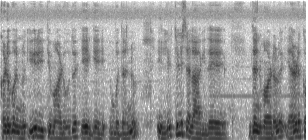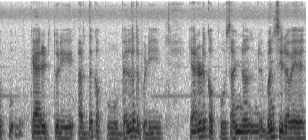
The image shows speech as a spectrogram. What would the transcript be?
ಕಡುಬನ್ನು ಈ ರೀತಿ ಮಾಡುವುದು ಹೇಗೆ ಎಂಬುದನ್ನು ಇಲ್ಲಿ ತಿಳಿಸಲಾಗಿದೆ. ಇದನ್ನು ಮಾಡಲು ಎರಡು ಕಪ್ಪು ಕ್ಯಾರೆಟ್ ತುರಿ, ಅರ್ಧ ಕಪ್ಪು ಬೆಲ್ಲದ ಪುಡಿ, ಎರಡು ಕಪ್ಪು ಸಣ್ಣ ಬನ್ಸಿರವೆ,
